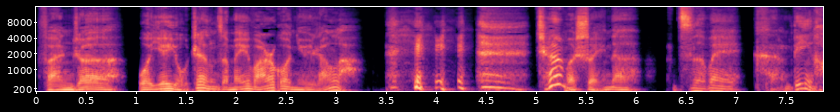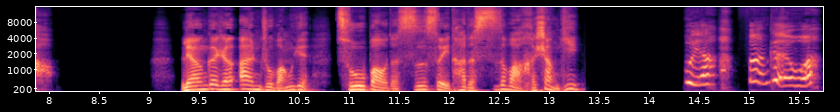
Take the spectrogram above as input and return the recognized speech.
反正我也有阵子没玩过女人了。嘿嘿嘿，这么水呢，滋味肯定好。两个人按住王月，粗暴的撕碎她的丝袜和上衣。不要放开我！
